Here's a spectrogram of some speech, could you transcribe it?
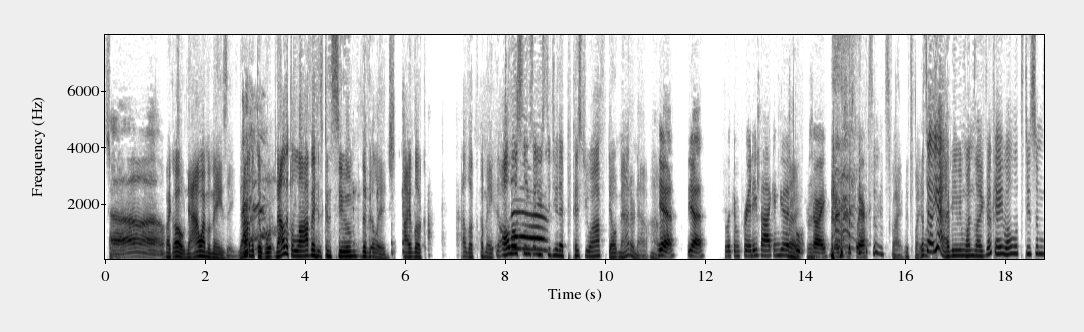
So Oh. like, oh, now I'm amazing. Now that the now that the lava has consumed the village, I look. I look amazing. All those things I used to do that pissed you off don't matter now. Huh? Yeah, yeah. Looking pretty fucking good. Right, Ooh, right. sorry. I swear. it's, it's fine. It's fine. Yeah, I mean, one's like, okay, well, let's do some,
